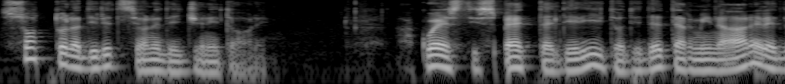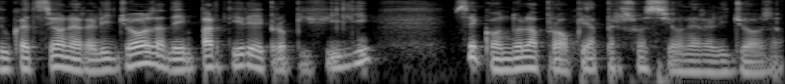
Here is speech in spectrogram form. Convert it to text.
sotto la direzione dei genitori questi spetta il diritto di determinare l'educazione religiosa da impartire ai propri figli secondo la propria persuasione religiosa.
